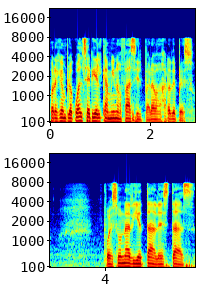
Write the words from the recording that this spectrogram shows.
por ejemplo, ¿cuál sería el camino fácil para bajar de peso? Pues una dieta de estas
